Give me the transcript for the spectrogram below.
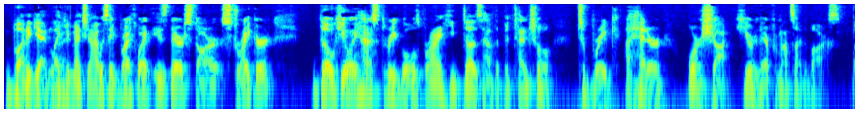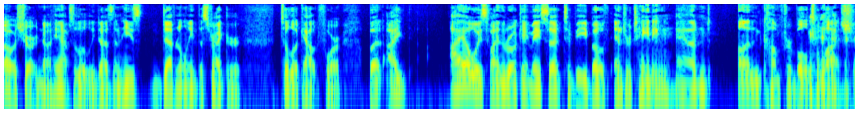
But again, like you mentioned, I would say Braithwaite is their star striker. Though he only has three goals, Brian, he does have the potential to break a header or a shot here or there from outside the box. Oh, sure. No, he absolutely does, and he's definitely the striker to look out for. But I, I always find Roque Mesa to be both entertaining and uncomfortable to watch.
